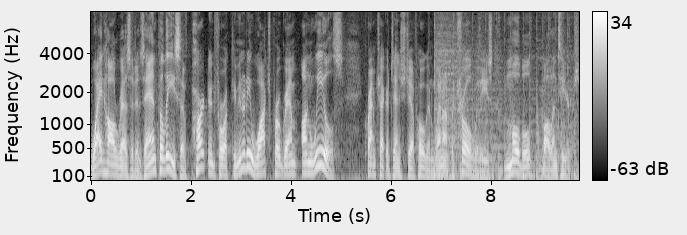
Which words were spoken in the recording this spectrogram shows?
Whitehall residents and police have partnered for a community watch program on wheels. Crime Tracker 10's Jeff Hogan went on patrol with these mobile volunteers.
